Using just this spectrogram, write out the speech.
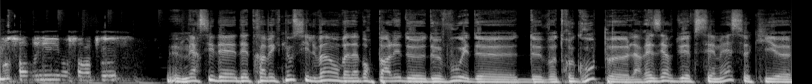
Bonsoir Denis, bonsoir à tous. Merci d'être avec nous, Sylvain. On va d'abord parler de, vous et de, votre groupe, euh, la réserve du FCMS, qui euh,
